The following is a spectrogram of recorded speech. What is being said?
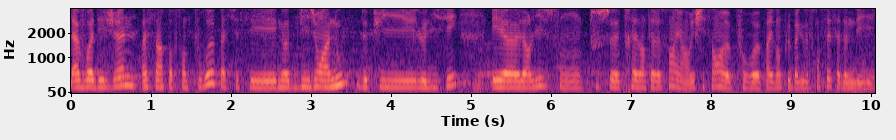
la voix des jeunes. Bah, c'est important pour eux parce que c'est notre vision à nous depuis le lycée et euh, leurs livres sont tous euh, très intéressants et enrichissants euh, pour par exemple le bac de français ça donne des,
